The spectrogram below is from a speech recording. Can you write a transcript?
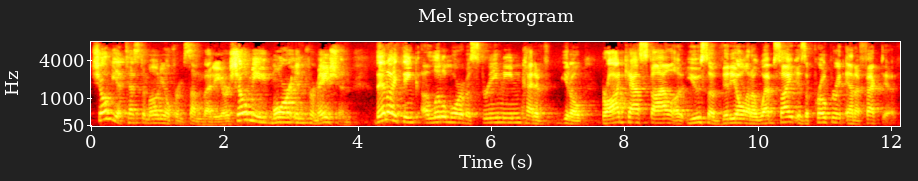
show me a testimonial from somebody or show me more information, then I think a little more of a streaming kind of, you know, broadcast style uh, use of video on a website is appropriate and effective.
